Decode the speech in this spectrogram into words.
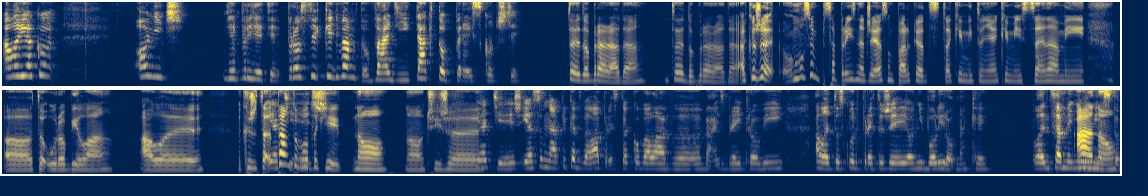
Ale ako o nič neprídete. Proste, keď vám to vadí, tak to preskočte. To je dobrá rada. To je dobrá rada. Akože musím sa priznať, že ja som párkrát s takýmito nejakými scénami uh, to urobila, ale akože ta, ja tam tiež. to bol taký, no, No, čiže... Ja tiež. Ja som napríklad veľa preskakovala v, v Icebreakerovi, ale to skôr preto, že oni boli rovnaké. Len sa menilo Áno. miesto.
